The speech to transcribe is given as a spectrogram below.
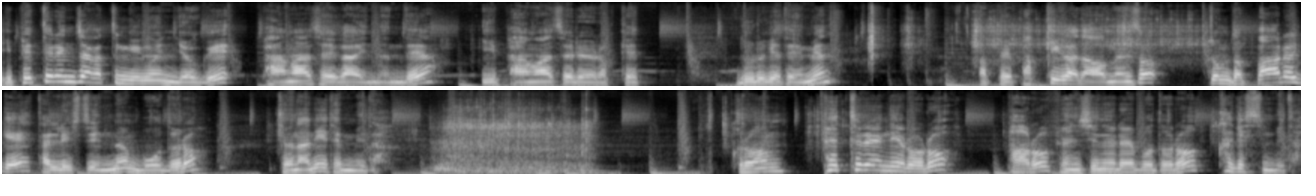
이 페트렌자 같은 경우는 여기에 방아쇠가 있는데요. 이 방아쇠를 이렇게 누르게 되면 앞에 바퀴가 나오면서 좀 더 빠르게 달릴 수 있는 모드로 변환이 됩니다. 그럼 페트레니로로 바로 변신을 해보도록 하겠습니다.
